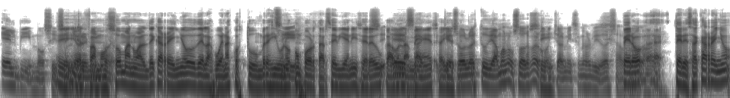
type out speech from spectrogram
el mismo, sí, señor. el famoso manual de Carreño de las buenas costumbres y Sí. uno comportarse bien y ser Sí, educado en la mesa. y Que eso. eso lo estudiamos nosotros, pero Sí. concha, a mí se me olvidó esa. Pero eh, Teresa Carreño,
